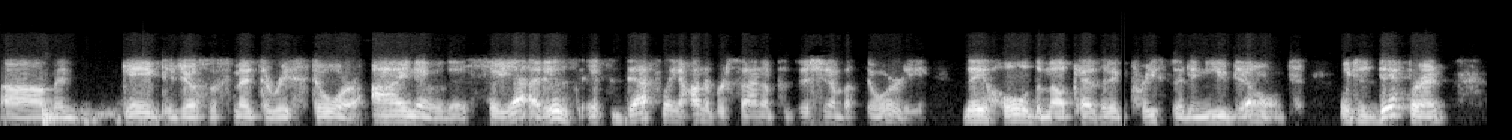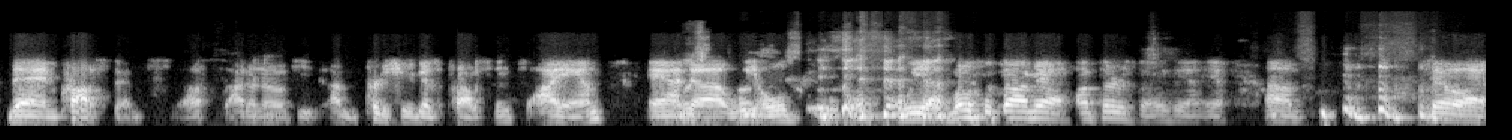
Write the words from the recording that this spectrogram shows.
um, and gave to Joseph Smith to restore. I know this. So yeah, it is. It's definitely 100% a position of authority. They hold the Melchizedek priesthood and you don't, which is different than Protestants. Us, I don't know if you, I'm pretty sure you guys are Protestants. I am. And uh, we hold, we uh, most of the time, yeah, on Thursdays. Yeah, yeah. Um, so, uh,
